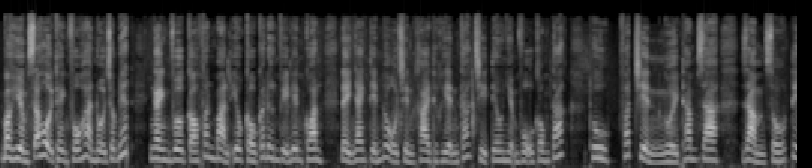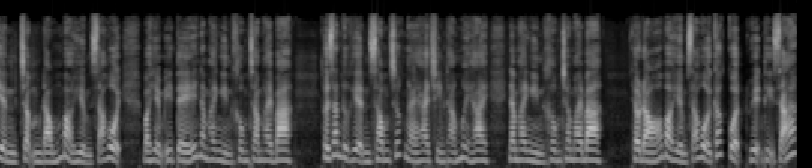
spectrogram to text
Bảo hiểm xã hội thành phố Hà Nội cho biết, ngành vừa có văn bản yêu cầu các đơn vị liên quan đẩy nhanh tiến độ triển khai thực hiện các chỉ tiêu nhiệm vụ công tác, thu, phát triển người tham gia, giảm số tiền chậm đóng bảo hiểm xã hội, bảo hiểm y tế năm 2023. Thời gian thực hiện xong trước ngày 29 tháng 12 năm 2023. Theo đó, Bảo hiểm xã hội các quận, huyện, thị xã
